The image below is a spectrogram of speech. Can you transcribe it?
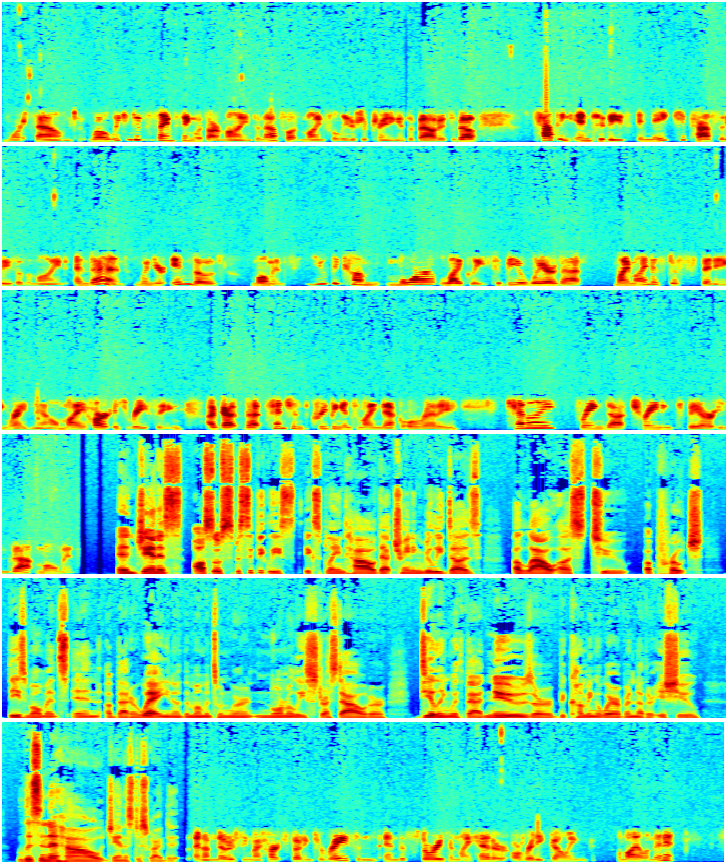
more sound. Well, we can do the same thing with our minds, and that's what mindful leadership training is about. It's about tapping into these innate capacities of the mind, and then when you're in those moments, you become more likely to be aware that my mind is just spinning right now. My heart is racing. I've got that tension creeping into my neck already. Can I bring that training to bear in that moment? And Janice also specifically explained how that training really does allow us to approach these moments in a better way. You know, the moments when we're normally stressed out or dealing with bad news or becoming aware of another issue Listen to how Janice described it. And I'm noticing my heart starting to race, and, and the stories in my head are already going a mile a minute.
